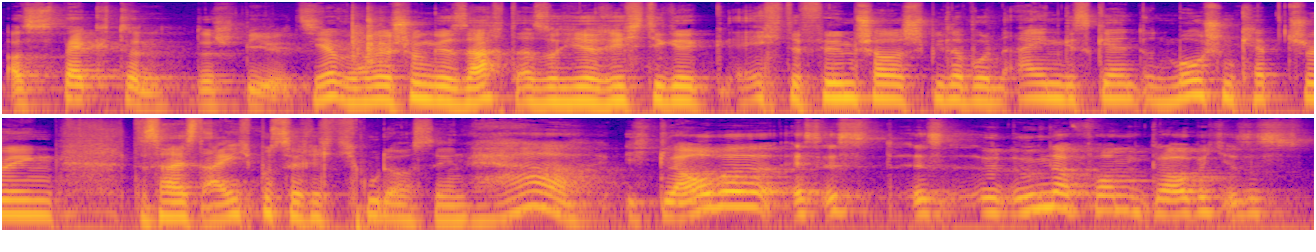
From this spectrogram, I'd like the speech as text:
Aspekten des Spiels. Ja, wir haben ja schon gesagt, also hier richtige, echte Filmschauspieler wurden eingescannt und Motion Capturing. Das heißt, eigentlich muss der richtig gut aussehen. Ja, ich glaube, es ist, es, in irgendeiner Form, glaube ich, ist es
